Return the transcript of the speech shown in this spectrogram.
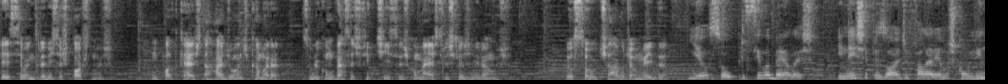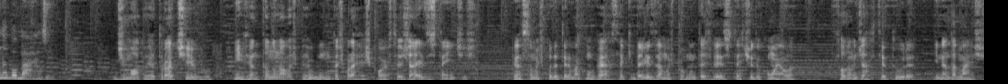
Esse é o Entrevistas Póstumas, um podcast da Rádio Anticâmara sobre conversas fictícias com mestres que admiramos. Eu sou o Thiago de Almeida. E eu sou Priscila Belas, e neste episódio falaremos com Lina Bobardi. De modo retroativo, inventando novas perguntas para respostas já existentes, pensamos poder ter uma conversa que idealizamos por muitas vezes ter tido com ela, falando de arquitetura e nada mais.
